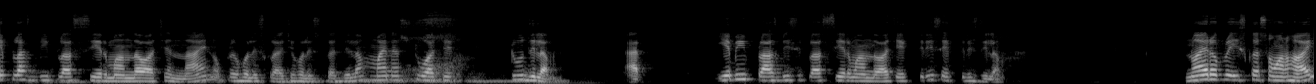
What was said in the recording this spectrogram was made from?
A plus B plus C এর মান দেওয়া আছে নাইন উপরে হোল স্কোয়ার আছে হোল স্কোয়ার দিলাম মাইনাস টু আছে টু দিলাম। আর A B plus BC plus C এর মান দেওয়া আছে একত্রিশ একত্রিশ দিলাম। নয়ের ওপরে স্কোয়ার সমান হয়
